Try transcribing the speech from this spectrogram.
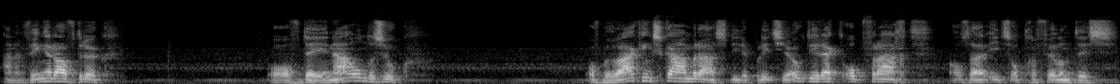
aan een vingerafdruk of DNA-onderzoek of bewakingscamera's die de politie ook direct opvraagt als daar iets op gefilmd is.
